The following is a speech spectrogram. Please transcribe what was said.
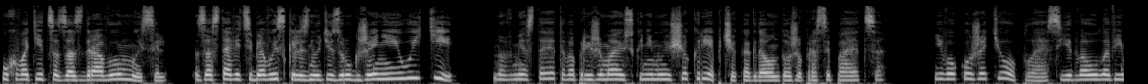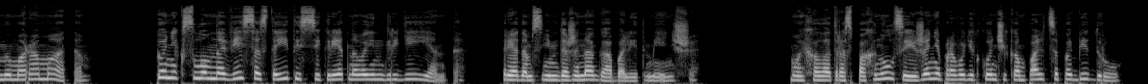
ухватиться за здравую мысль, заставить себя выскользнуть из рук Жени и уйти, но вместо этого прижимаюсь к нему еще крепче, когда он тоже просыпается. Его кожа теплая, с едва уловимым ароматом. Тоник словно весь состоит из секретного ингредиента. Рядом с ним даже нога болит меньше. Мой халат распахнулся, и Женя проводит кончиком пальца по бедру,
